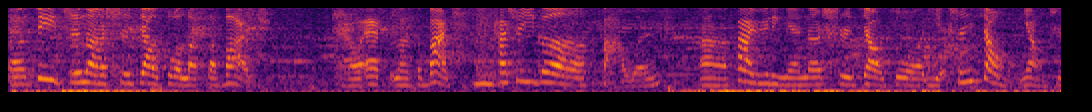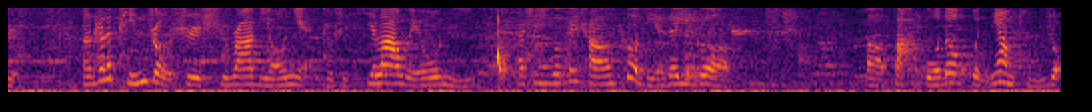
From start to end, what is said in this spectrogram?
呃，这一支呢是叫做 La Sauvage，L S La Sauvage，、它是一个法文，呃，法语里面呢是叫做野生酵母酿制。呃，它的品种是 s h i r a v i o n i 就是希拉维欧尼，它是一个非常特别的一个呃法国的混酿品种。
